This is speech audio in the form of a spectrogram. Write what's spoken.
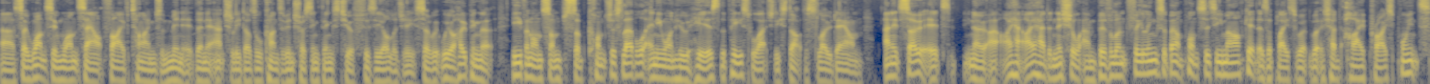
uh, so once in, once out, five times a minute, then it actually does all kinds of interesting things to your physiology. So we, we were hoping that even on some subconscious level, anyone who hears the piece will actually start to slow down. And it's so it's you know I, I had initial ambivalent feelings about Ponce City Market as a place which had high price points,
